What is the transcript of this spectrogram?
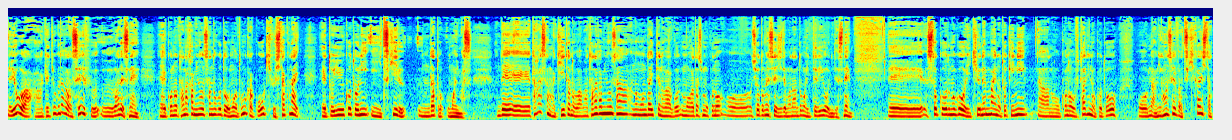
要は結局だから政府はですねこの田中稔さんのことをもうともかく大きくしたくないということに尽きるんだと思います。で高橋さんが聞いたのは、まあ、田中稔さんの問題っていうのはもう私もこのショートメッセージでも何度も言ってるようにですねえー、ストックホルム合意9年前の時にあのこの2人のことを、まあ、日本政府は突き返した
